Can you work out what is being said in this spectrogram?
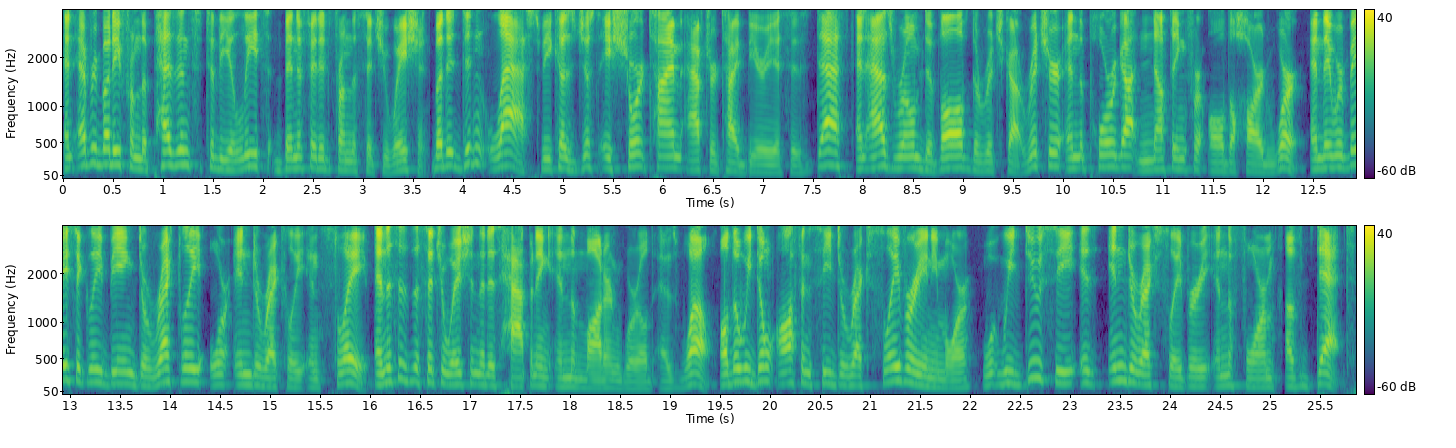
And everybody from the peasants to the elites benefited from the situation. But it didn't last because just a short time after Tiberius's death, and as Rome devolved, the rich got richer and the poor got nothing for all the hard work. And they were basically being directly or indirectly enslaved. And this is the situation that is happening in the modern world as well. Although we don't often see direct slavery anymore, what we do see is indirect slavery in the form of debt.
